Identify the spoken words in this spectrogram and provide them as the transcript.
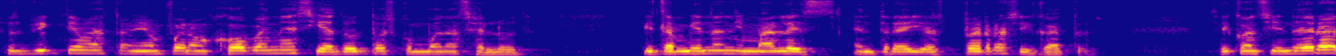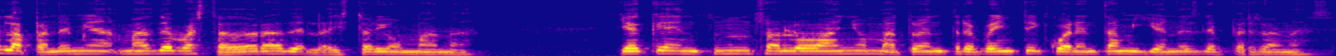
sus víctimas también fueron jóvenes y adultos con buena salud, y también animales, entre ellos perros y gatos. Se considera la pandemia más devastadora de la historia humana, ya que en un solo año mató entre 20 y 40 millones de personas.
